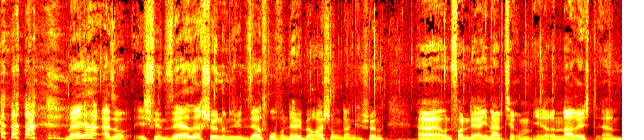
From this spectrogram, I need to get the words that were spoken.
naja, also ich finde es sehr, sehr schön und ich bin sehr froh von der Überraschung, Dankeschön. Äh, und von der Inhalt ihrer, ihrer Nachricht. Ähm,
